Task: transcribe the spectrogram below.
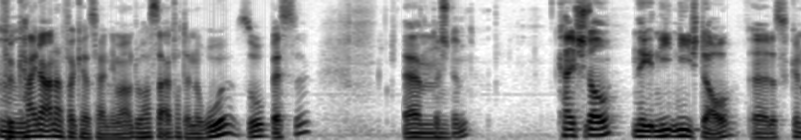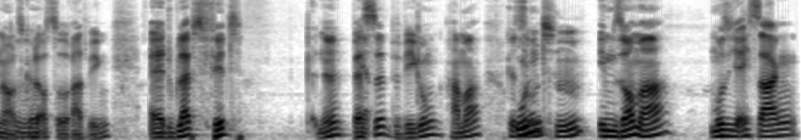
für Mhm. keine anderen Verkehrsteilnehmer. Und du hast da einfach deine Ruhe, so, beste. Ähm, Das stimmt. Kein Stau. Nee, nie, nie Stau. Äh, das genau, Mhm. das gehört auch zu Radwegen. Äh, du bleibst fit, ne? Beste Bewegung, Hammer. Gesund, Und hm. im Sommer muss ich echt sagen,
